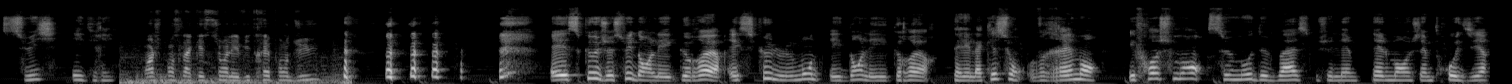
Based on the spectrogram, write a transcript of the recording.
suis-je aigri? Moi je pense que la question elle est vite répondue. Est-ce que je suis dans les greurs? Est-ce que le monde est dans les greurs? Telle est la question, vraiment. Et franchement, ce mot de base, je l'aime tellement, j'aime trop dire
